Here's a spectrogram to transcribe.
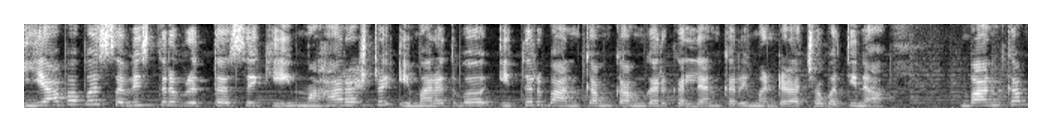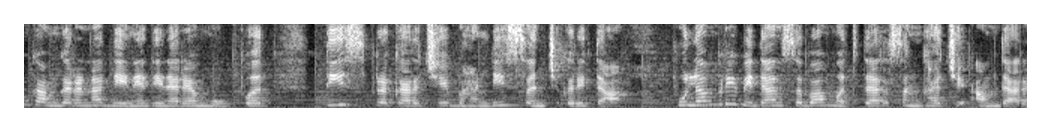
याबाबत सविस्तर वृत्त असे की महाराष्ट्र इमारत व इतर बांधकाम कामगार कल्याणकारी मंडळाच्या वतीनं बांधकाम कामगारांना देण्यात येणाऱ्या मोफत तीस प्रकारचे भांडी संचकरिता फुलंब्री विधानसभा मतदारसंघाचे आमदार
